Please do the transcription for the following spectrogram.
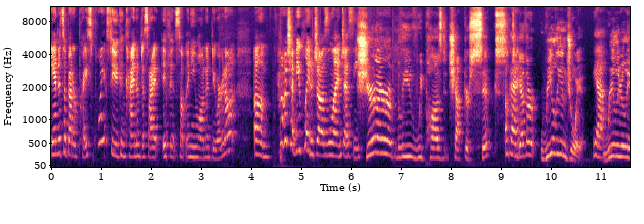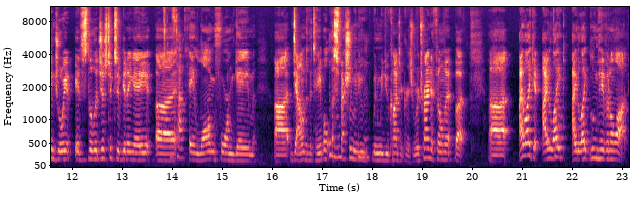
and it's a better price point, so you can kind of decide if it's something you want to do or not. Um, how much have you played of Jaws the Lion, Jesse? Sheer and I I believe we paused at chapter six Okay. together. Really enjoy it. Yeah. Really, really enjoy it. It's the logistics of getting a uh, a long form game uh, down to the table, Mm-hmm. especially when you when we do content creation. We're trying to film it, but uh, I like it. I like I like Gloomhaven a lot,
